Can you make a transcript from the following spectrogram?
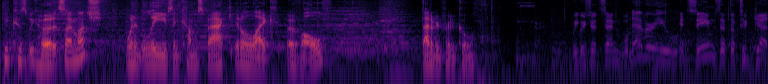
because we heard it so much, when it leaves and comes back, it'll, like, evolve. That'd be pretty cool. We should send whenever you. It seems that the together.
